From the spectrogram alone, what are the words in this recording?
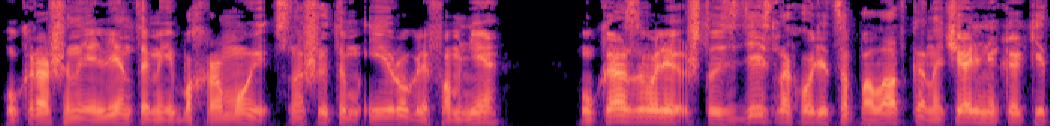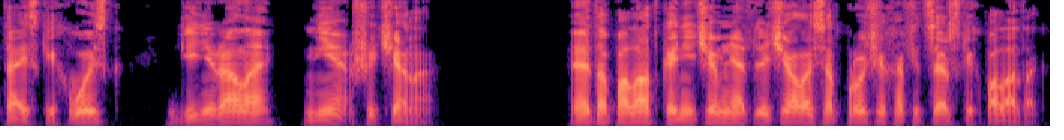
украшенные лентами и бахромой с нашитым иероглифом «Не», указывали, что здесь находится палатка начальника китайских войск генерала Не Шичена. Эта палатка ничем не отличалась от прочих офицерских палаток.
